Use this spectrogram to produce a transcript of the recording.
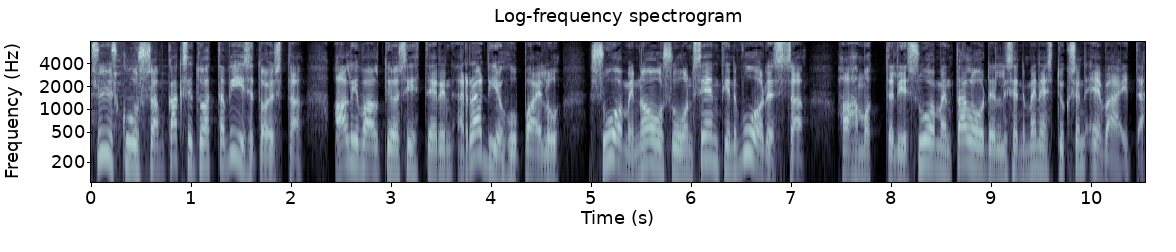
Syyskuussa 2015 alivaltiosihteerin radiohupailu Suomi nousuun sentin vuodessa hahmotteli Suomen taloudellisen menestyksen eväitä.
